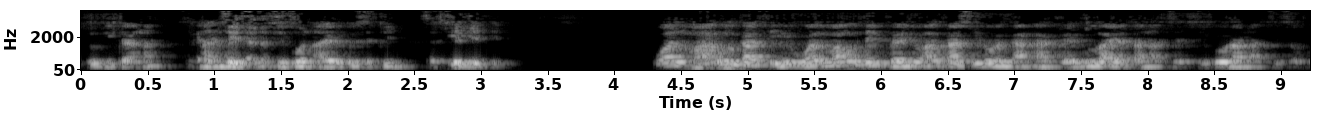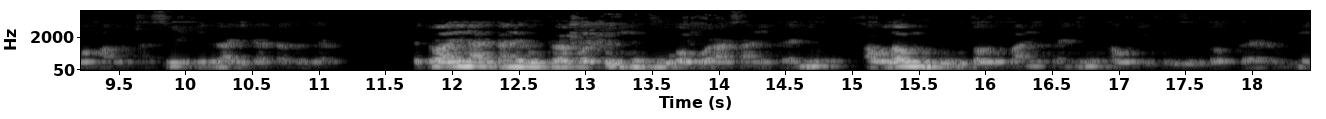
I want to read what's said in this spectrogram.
itu tidak najis meskipun air itu sedikit sedikit. Wal ma'ul kasir, wal ma'u te banyu al kasiru ingkang akeh iku layak tanah jasi ora najis apa ma'ul kasir illa ida kecuali nalikane rubah kotu nunggu apa rasane banyu Allah nunggu utawa rupane banyu Allah nunggu utawa banyu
